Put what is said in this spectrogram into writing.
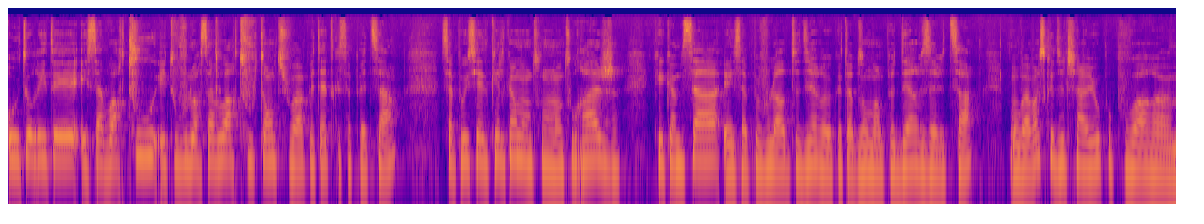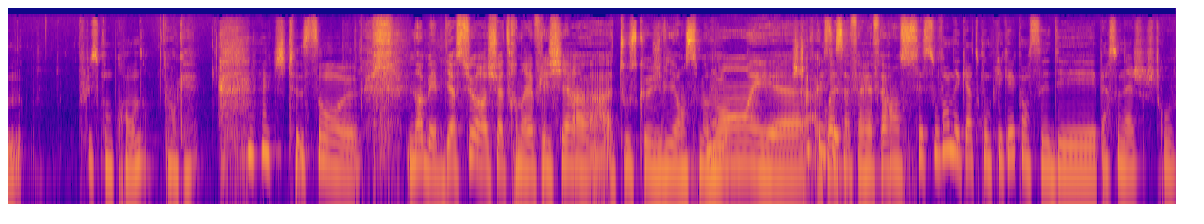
autorité et savoir tout et tout vouloir savoir tout le temps, tu vois, peut-être que ça peut être ça. Ça peut aussi être quelqu'un dans ton entourage qui est comme ça et ça peut vouloir te dire que tu as besoin d'un peu d'air vis-à-vis de ça. On va voir ce que dit le chariot pour pouvoir euh, plus comprendre. Ok. je te sens... euh, Non, mais bien sûr, je suis en train de réfléchir à, à tout ce que je vis en ce moment et euh, à quoi ça fait référence. C'est souvent des cartes compliquées quand c'est des personnages, je trouve.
